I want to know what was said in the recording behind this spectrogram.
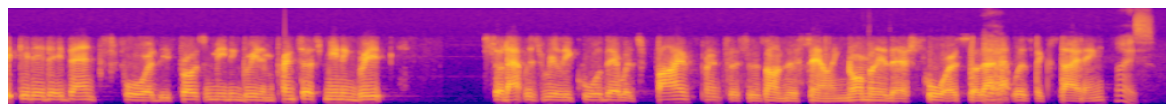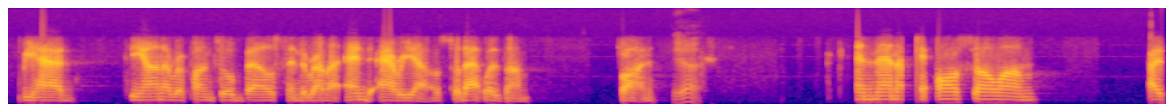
ticketed events for the Frozen meet and greet and Princess meet and greet. So that was really cool. There was five princesses on this sailing. Normally there's four, so that Yeah. was exciting. Nice. We had Tiana, Rapunzel, Belle, Cinderella, and Ariel. So that was um fun. Yeah. And then I also um I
